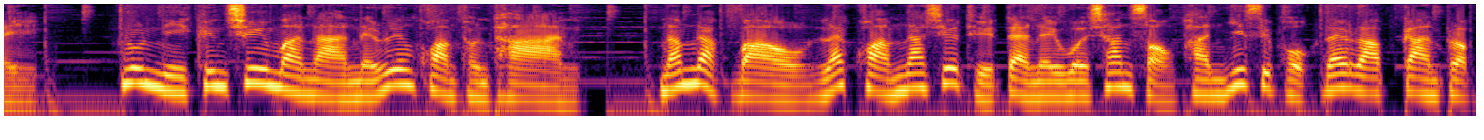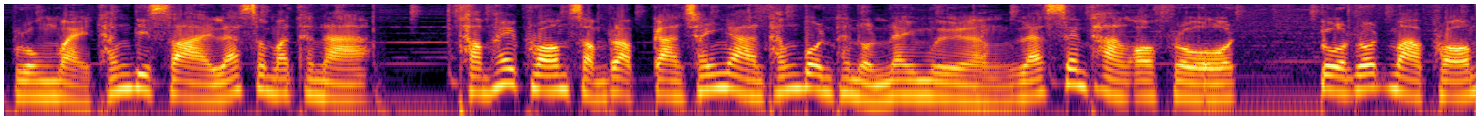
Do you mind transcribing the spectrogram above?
ย รุ่นนี้ขึ้นชื่อมานานในเรื่องความทนทาน น้ำหนักเบาและความน่าเชื่อถือแต่ในเวอร์ชั่น 2026 ได้รับการปรับปรุงใหม่ทั้งดีไซน์และสมรรถนะทำให้พร้อมสำหรับการใช้งานทั้งบนถนนในเมือง และเส้นทางออฟโรด ตัวรถมาพร้อม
